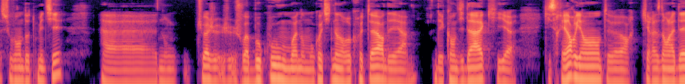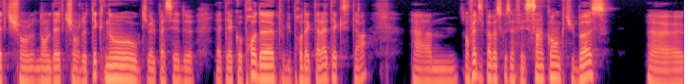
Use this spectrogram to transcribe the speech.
souvent d'autres métiers. donc, tu vois, je, je, vois beaucoup, moi, dans mon quotidien de recruteur, des, des candidats qui, qui se réorientent, euh, qui restent dans la dev, qui changent dans le dev, qui changent de techno, ou qui veulent passer de la tech au product, ou du product à la tech, etc. Euh, en fait, c'est pas parce que ça fait 5 ans que tu bosses euh,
